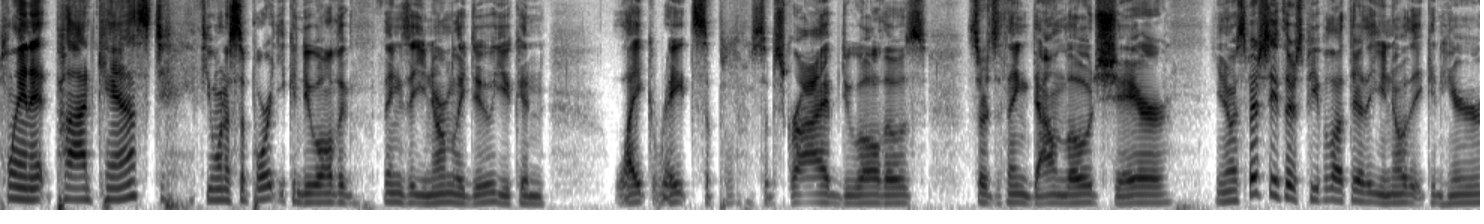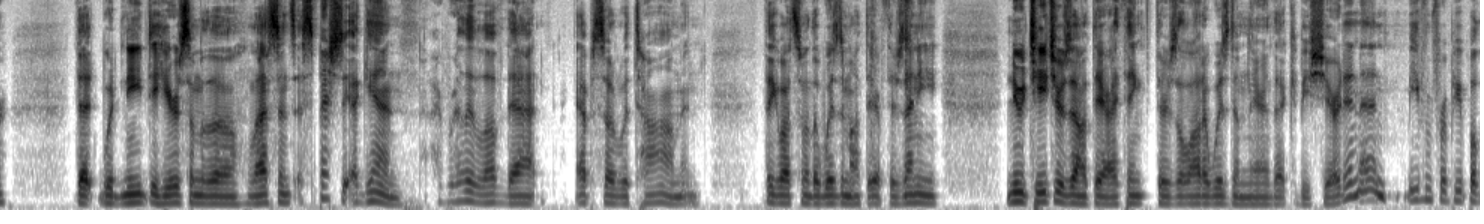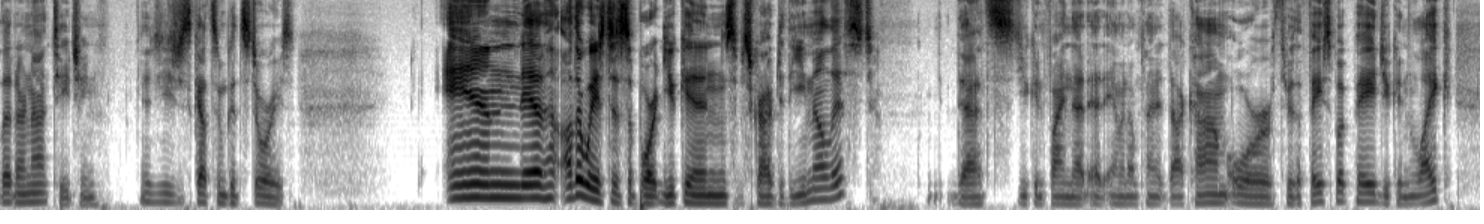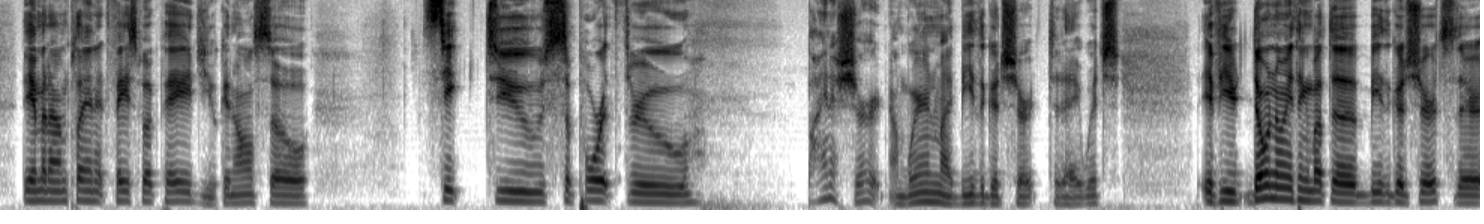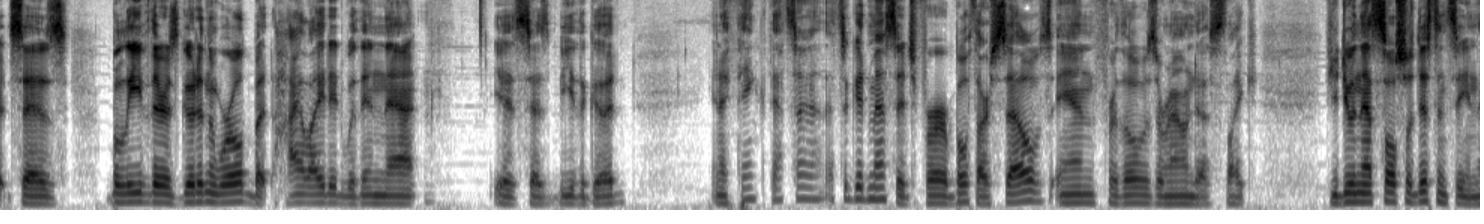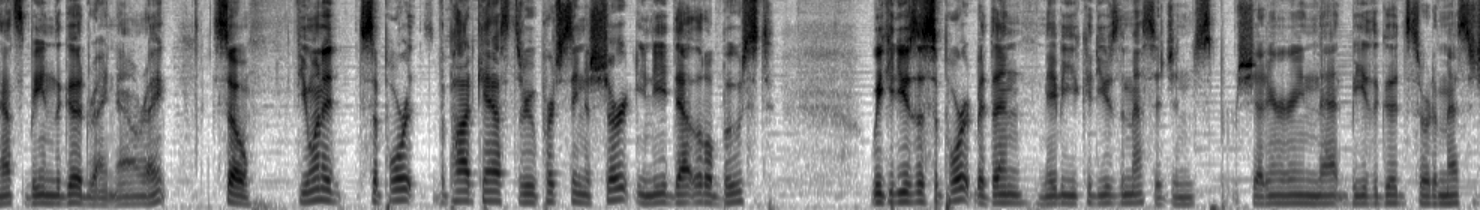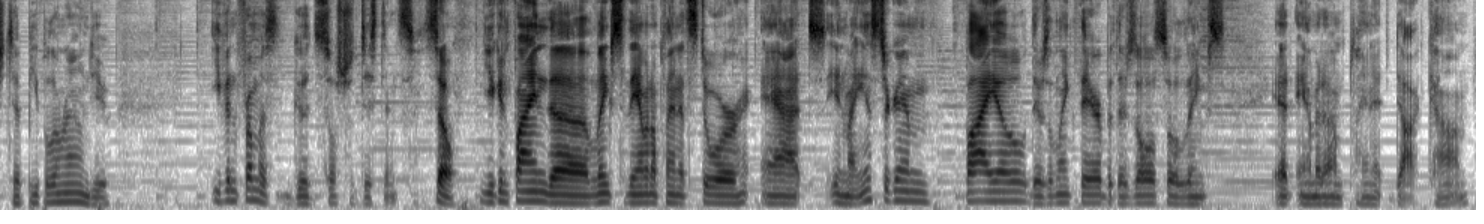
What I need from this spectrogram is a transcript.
Planet podcast. If you want to support, you can do all the things that you normally do. You can like, rate, subscribe, do all those sorts of things, download, share. You know, especially if there's people out there that you know that you can hear that would need to hear some of the lessons, especially again, I really love that episode with Tom and think about some of the wisdom out there. If there's any new teachers out there, I think there's a lot of wisdom there that could be shared. And even for people that are not teaching, you just got some good stories. And uh, other ways to support, you can subscribe to the email list. That's you can find that at eminentplanet.com or through the Facebook page. You can like the Eminent Planet Facebook page. You can also seek to support through buying a shirt. I'm wearing my Be the Good shirt today, which if you don't know anything about the Be the Good shirts, there it says believe there is good in the world, but highlighted within that it says be the good. And I think that's a that's a good message for both ourselves and for those around us. Like if you're doing that social distancing, that's being the good right now, right? So if you want to support the podcast through purchasing a shirt, you need that little boost. We could use the support, but then maybe you could use the message and sharing that be the good sort of message to people around you, even from a good social distance. So you can find the links to the Eminent Planet store at in my Instagram bio. There's a link there, but there's also links at EminentPlanet.com.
